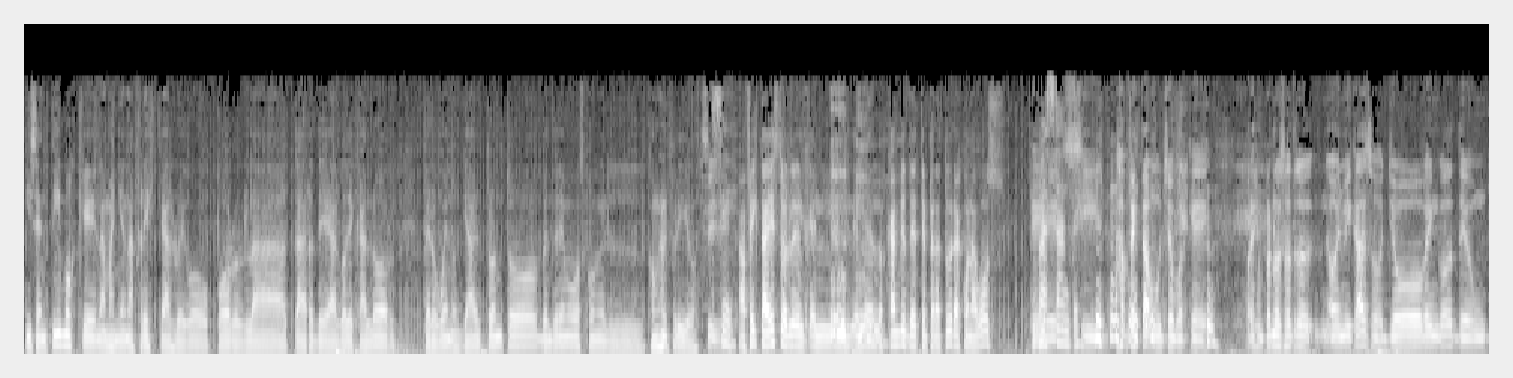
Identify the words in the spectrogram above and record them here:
y sentimos que en la mañana fresca, luego por la tarde algo de calor, pero bueno, ya pronto vendremos con el, con el frío. Sí. ¿Afecta esto los cambios de temperatura con la voz? Eh, Bastante. Sí, afecta mucho porque, por ejemplo, nosotros, o en mi caso, yo vengo de un,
